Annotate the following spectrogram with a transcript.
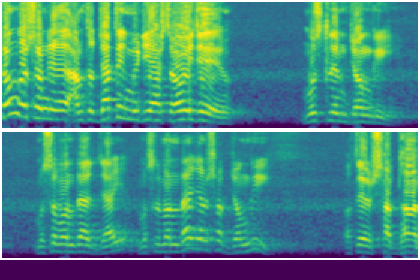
সঙ্গে সঙ্গে আন্তর্জাতিক মিডিয়া আসছে, ওই যে মুসলিম জঙ্গি। মুসলমানরা যাই মুসলমানরাই যেন সব জঙ্গি, অতএব সাবধান।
